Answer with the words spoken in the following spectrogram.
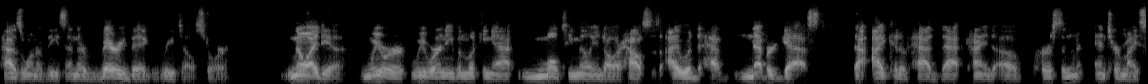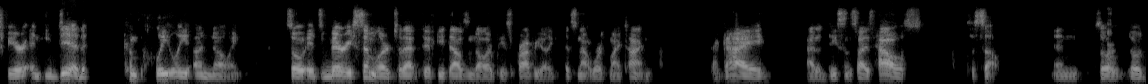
has one of these, and they're very big retail store." No idea. We were we weren't even looking at multi-million dollar houses. I would have never guessed that I could have had that kind of person enter my sphere. And he did completely unknowing. So it's very similar to that $50,000 piece of property. Like, it's not worth my time. That guy had a decent sized house to sell. And so don't,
